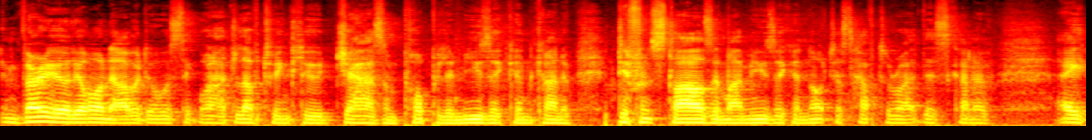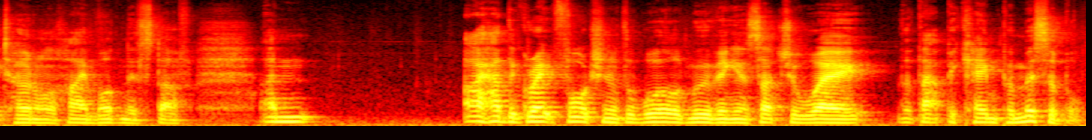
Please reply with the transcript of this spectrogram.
Very early on, I would always think, Well, I'd love to include jazz and popular music and kind of different styles in my music and not just have to write this kind of atonal, high modernist stuff. And I had the great fortune of the world moving in such a way that that became permissible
